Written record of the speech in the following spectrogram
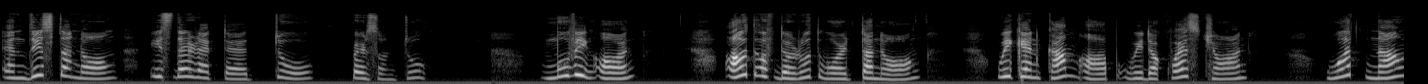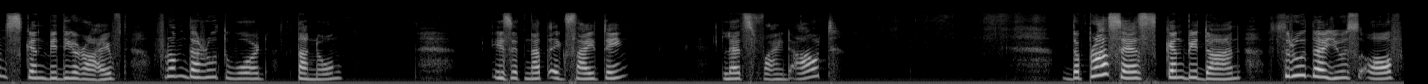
and this tanong is directed to person 2. Moving on, out of the root word tanong, we can come up with a question what nouns can be derived from the root word tanong? Is it not exciting? Let's find out. The process can be done through the use of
